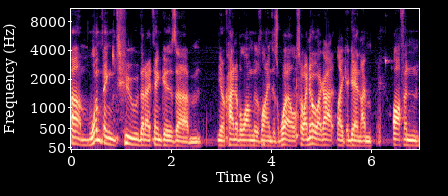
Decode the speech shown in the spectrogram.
Um, one thing too that I think is um, you know kind of along those lines as well. So I know I got like again I'm often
